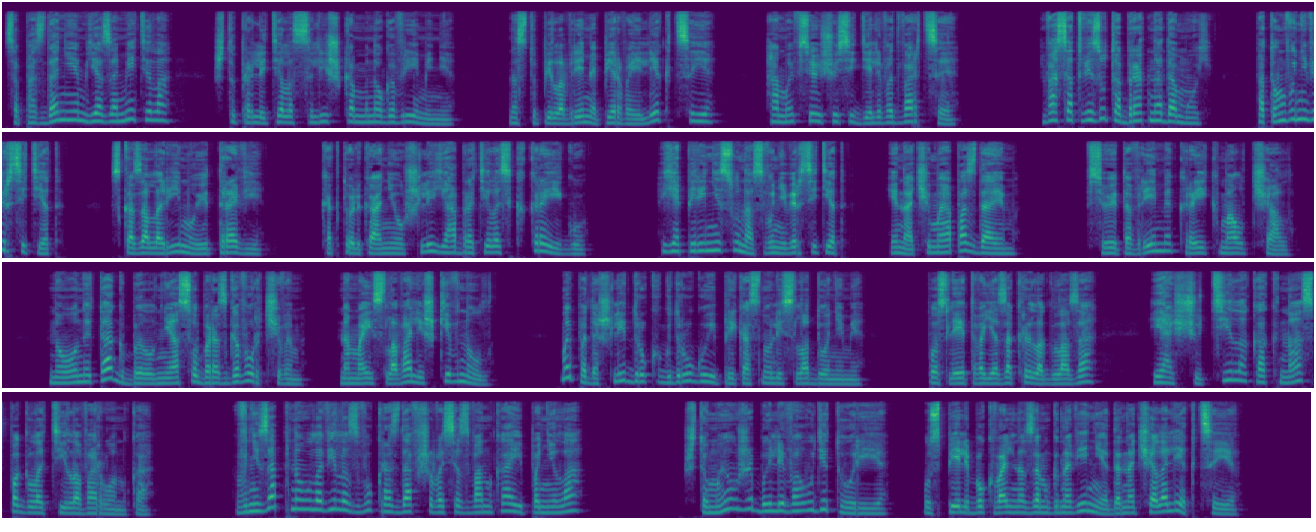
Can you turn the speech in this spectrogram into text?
С опозданием я заметила, что пролетело слишком много времени. Наступило время первой лекции, а мы все еще сидели во дворце. «Вас отвезут обратно домой, потом в университет», — сказала Риму и Трави. Как только они ушли, я обратилась к Крейгу. «Я перенесу нас в университет, иначе мы опоздаем». Все это время Крейг молчал. Но он и так был не особо разговорчивым, на мои слова лишь кивнул. Мы подошли друг к другу и прикоснулись ладонями. После этого я закрыла глаза и ощутила, как нас поглотила воронка. Внезапно уловила звук раздавшегося звонка и поняла, что мы уже были в аудитории, успели буквально за мгновение до начала лекции.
